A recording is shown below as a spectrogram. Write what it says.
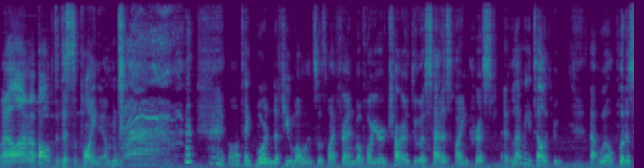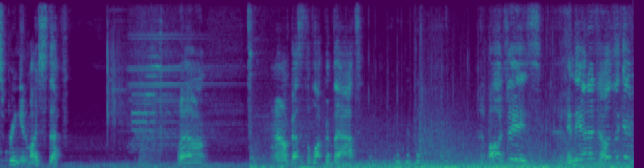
Well, I'm about to disappoint him. it won't take more than a few moments with my friend before you're do a satisfying crisp, and let me tell you, that will put a spring in my step. Well, well, best of luck with that. oh, jeez! Indiana Jones again!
